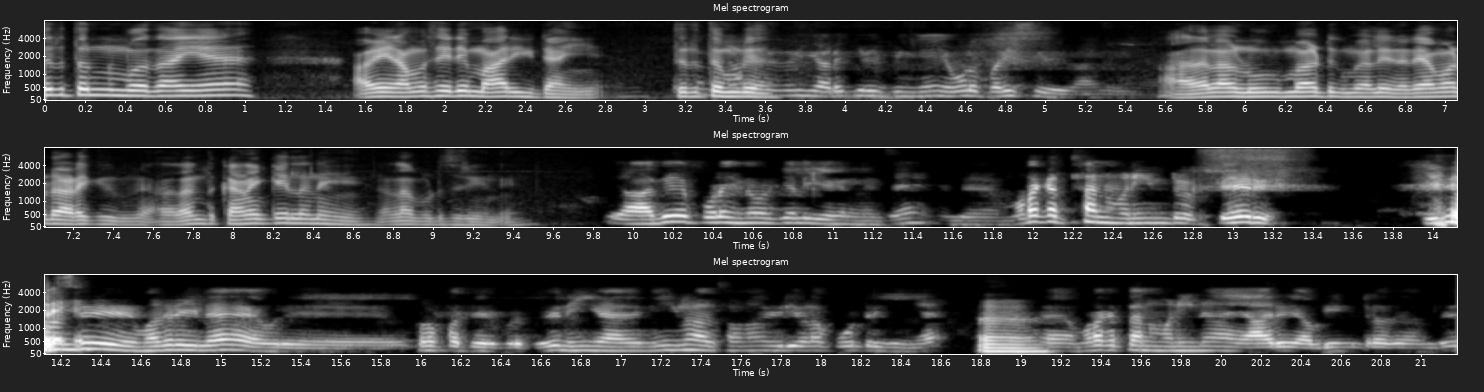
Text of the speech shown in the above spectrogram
திருத்தணும் பார்த்தாங்க அவங்க நம்ம சைடே மாறிக்கிட்டாங்க. திருத்த முடியாது. அடைக்கிறீங்க எவ்வளோ பரிசு வாங்குறீங்க? அதெல்லாம் நூறு மாட்டுக்கு மேலே நிறையா மாடு அடைக்கிருக்கு அதெல்லாம் இந்த கணக்கே இல்லைண்ணே. நல்லா பிடிச்சிருக்கேண்ணே. அதே போல இன்னொரு கேள்வி கேட்க நினைச்சேன் இந்த முடக்கத்தான் மணின்ற பேரு. இது வந்து மதுரையில ஒரு குழப்பத்தை ஏற்படுத்துது. நீங்க நீங்களும் அது சொன்ன வீடியோலாம் போட்டிருக்கீங்க. முடக்கத்தான் மணினா யாரு அப்படின்றது வந்து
